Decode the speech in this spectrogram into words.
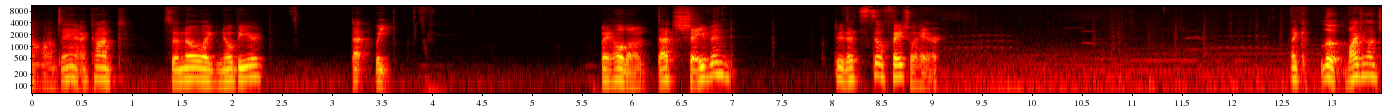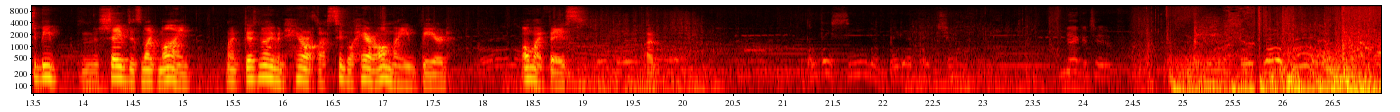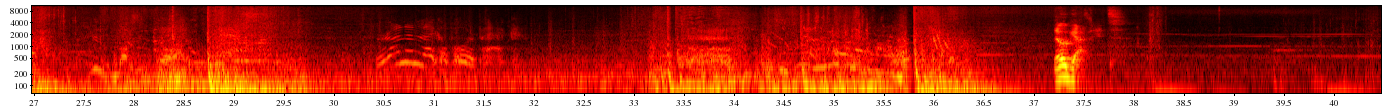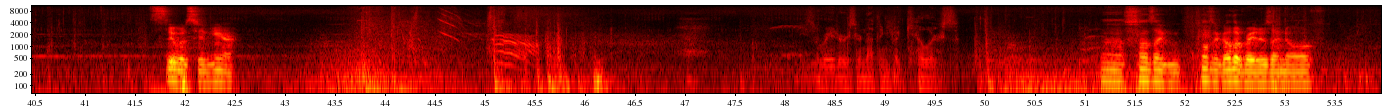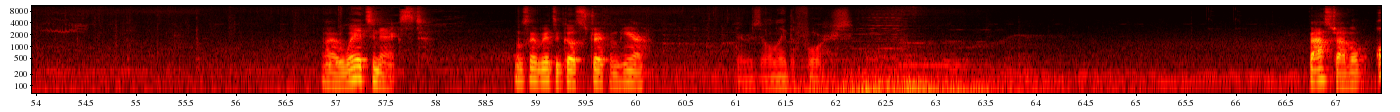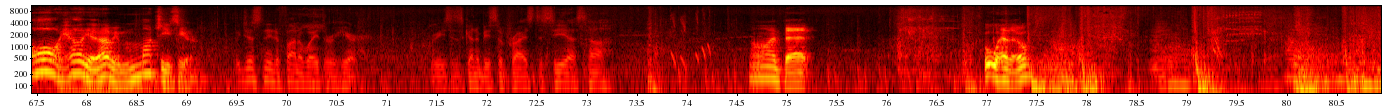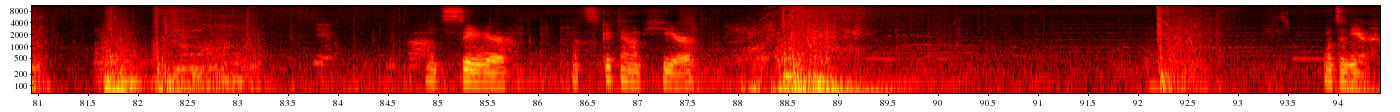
Oh, damn, I can't... So no, like, no beard? That, wait. Wait, hold on. That's shaven? Dude, that's still facial hair. Like, look, why don't you be shaved as like mine? Like, there's not even hair, a single hair on my beard. On my face. Running like a four pack. Still got it. Let's see what's in here. These raiders are nothing but killers. Uh, sounds like sounds like other raiders I know of. Alright, where to next? Looks like we have to go straight from here. There is only the Force. Fast travel. Oh, hell yeah, that'd be much easier. We just need to find a way through here. Greez is gonna be surprised to see us, huh? Oh, I bet. Oh, hello. Let's see here. Let's get down here. What's in here?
